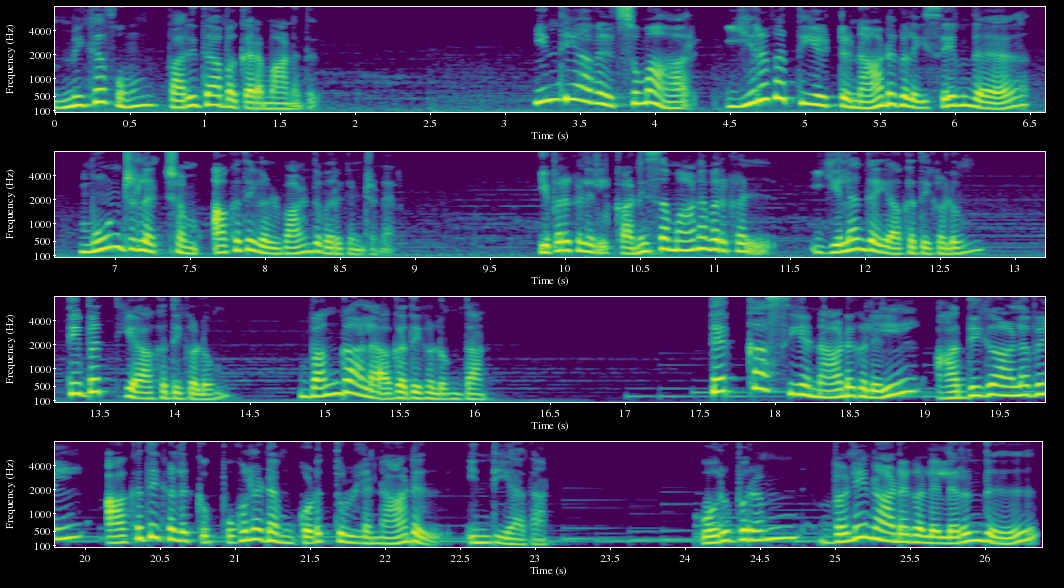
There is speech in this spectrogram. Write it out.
மிகவும் பரிதாபகரமானது. இந்தியாவில் சுமார் இருபத்தி எட்டு நாடுகளை சேர்ந்த மூன்று லட்சம் அகதிகள் வாழ்ந்து வருகின்றனர். இவர்களில் கணிசமானவர்கள் இலங்கை அகதிகளும் திபெத்திய அகதிகளும் வங்காள அகதிகளும் தான் தெற்காசிய நாடுகளில் அதிக அளவில் அகதிகளுக்கு புகலிடம் கொடுத்துள்ள நாடு இந்தியாதான். ஒருபுறம் வெளிநாடுகளிலிருந்து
